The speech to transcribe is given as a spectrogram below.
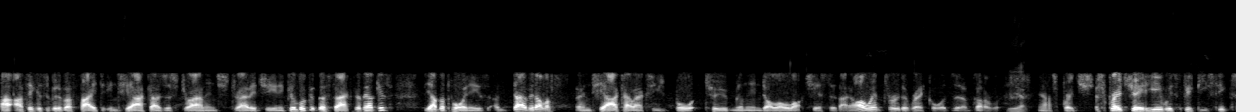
uh, I think it's a bit of a fate in Te Akau's Australian strategy. And if you look at the fact that, I guess the other point is uh, David Ellis and Te Akau actually bought $2 million lots yesterday. I went through the records and I've got a, yeah. you know, spreadsheet, a spreadsheet here with 56,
